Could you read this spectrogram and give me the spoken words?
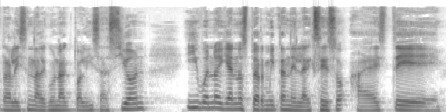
realicen alguna actualización y bueno, ya nos permitan el acceso a este,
